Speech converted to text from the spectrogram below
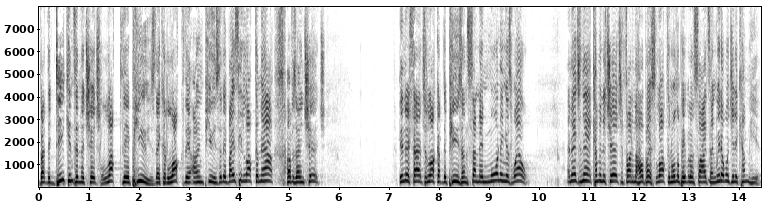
But the deacons in the church locked their pews. They could lock their own pews. So they basically locked him out of his own church. Then they started to lock up the pews on Sunday morning as well. Imagine that, coming to church and finding the whole place locked and all the people inside saying, We don't want you to come here.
